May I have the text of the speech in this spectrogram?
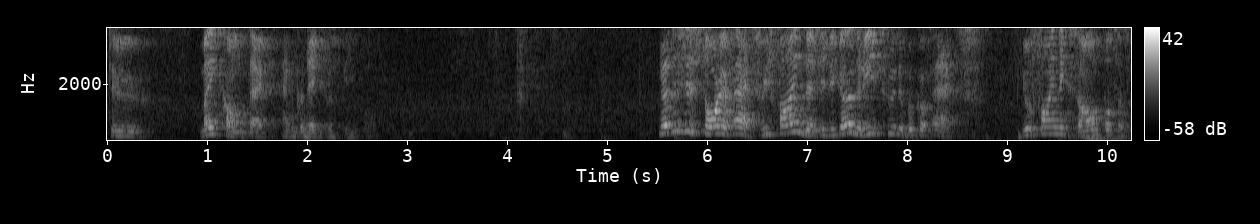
to make contact and connect with people. Now, this is the story of Acts. We find this, if you go and read through the book of Acts, you'll find examples of,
